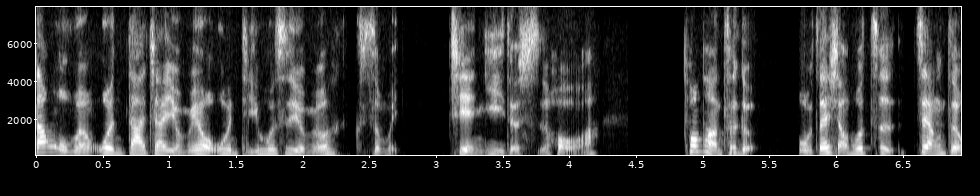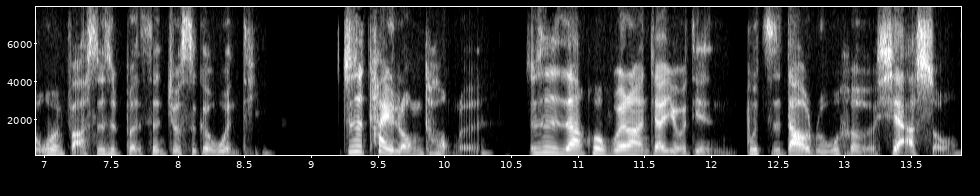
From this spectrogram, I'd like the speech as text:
当我们问大家有没有问题，或是有没有什么建议的时候啊，通常这个我在想说，这这样的问法是不是本身就是个问题？就是太笼统了，就是让会不会让人家有点不知道如何下手，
